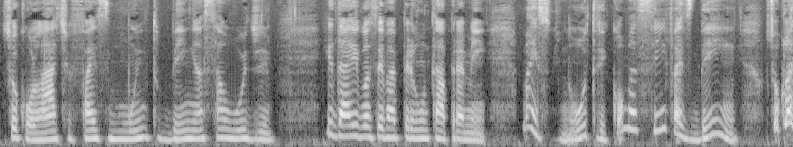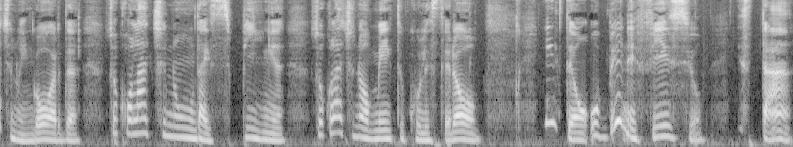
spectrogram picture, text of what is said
Chocolate faz muito bem à saúde. E daí você vai perguntar para mim, mas Nutri, como assim faz bem? Chocolate não engorda? Chocolate não dá espinha? Chocolate não aumenta o colesterol? Então, o benefício está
